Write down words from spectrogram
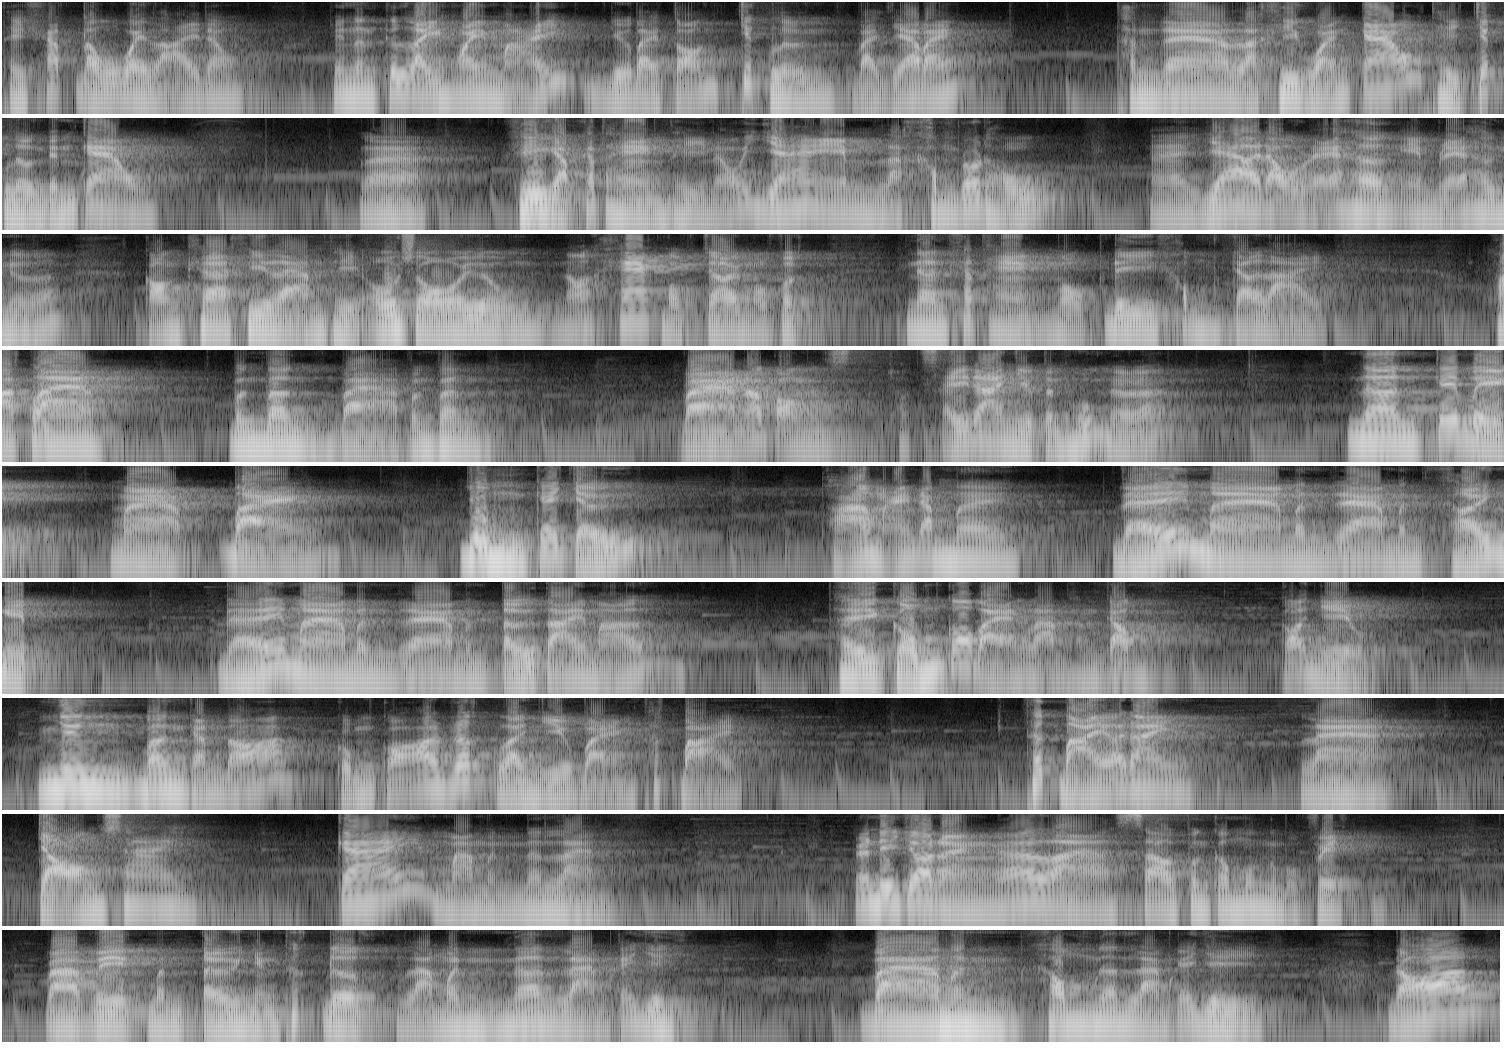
thì khách đâu có quay lại đâu. Cho nên cứ lay hoay mãi giữa bài toán chất lượng và giá bán. Thành ra là khi quảng cáo thì chất lượng đỉnh cao. Và khi gặp khách hàng thì nói giá em là không đối thủ. À, giá ở đâu rẻ hơn em rẻ hơn nữa còn khi làm thì ôi rồi luôn, nó khác một trời một vực, nên khách hàng một đi không trở lại. Hoặc là vân vân và vân vân. Và nó còn xảy ra nhiều tình huống nữa. Nên cái việc mà bạn dùng cái chữ thỏa mãn đam mê để mà mình ra mình khởi nghiệp, để mà mình ra mình tự tay mở, thì cũng có bạn làm thành công, có nhiều nhưng bên cạnh đó cũng có rất là nhiều bạn thất bại. Thất bại ở đây là chọn sai cái mà mình nên làm. Randy cho rằng là sau phân công mỗi người một việc, và việc mình tự nhận thức được là mình nên làm cái gì và mình không nên làm cái gì, đó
